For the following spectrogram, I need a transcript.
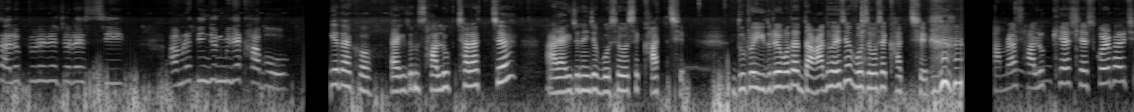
শালুক তুলে নিয়ে চলে এসেছি। আমরা তিনজন মিলে খাব। এ দেখো, একজন শালুক ছাড়াচ্ছে আর একজন এই যে বসে বসে খাচ্ছে। দুটো ইঁদুরের মতো দাঁত হয়েছে, বসে বসে খাচ্ছে। আমরা শালুক খেয়ে শেষ করে ফেলছি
